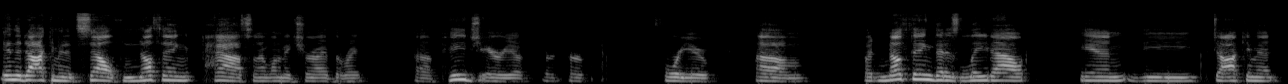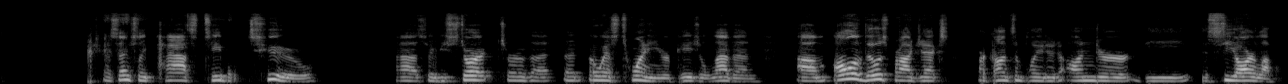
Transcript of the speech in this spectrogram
in the document itself, nothing passed, and I want to make sure I have the right, uh, page area or, or for you. Um, but nothing that is laid out in the document essentially past table two. Uh, so if you start sort of at, at OS twenty or page eleven, um, all of those projects are contemplated under the, the CR level.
